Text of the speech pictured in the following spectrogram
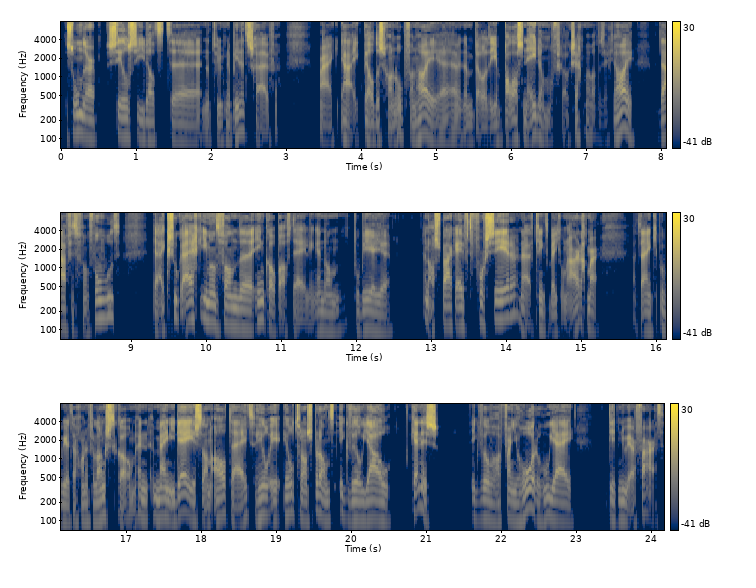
Zonder salesy dat te, natuurlijk naar binnen te schuiven. Maar ik, ja, ik bel dus gewoon op van hoi, uh, dan belde je Ballas Nedam of zo. Zeg maar wat. Dan zeg je hoi, David van Vonwoed. Ja, ik zoek eigenlijk iemand van de inkoopafdeling. En dan probeer je een afspraak even te forceren. Nou, het klinkt een beetje onaardig, maar uiteindelijk je probeert daar gewoon even langs te komen. En mijn idee is dan altijd heel, heel transparant. Ik wil jouw kennis. Ik wil van je horen hoe jij dit nu ervaart.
